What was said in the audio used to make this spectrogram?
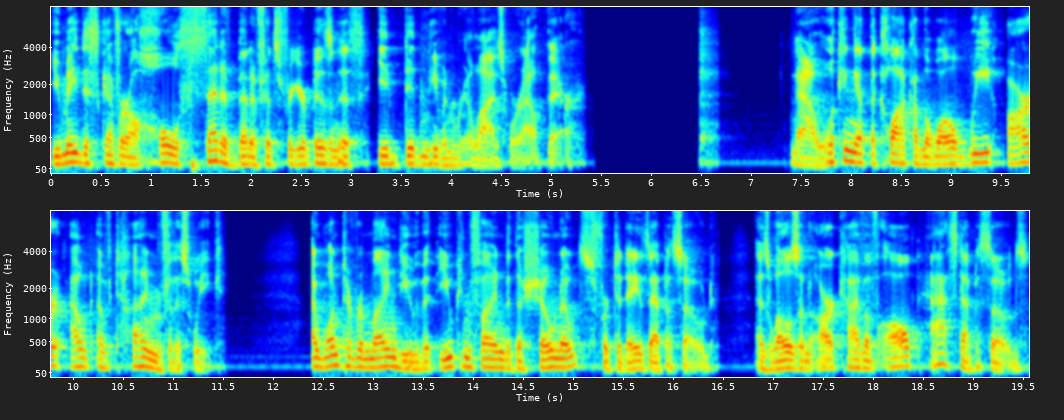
You may discover a whole set of benefits for your business you didn't even realize were out there. Now, looking at the clock on the wall, we are out of time for this week. I want to remind you that you can find the show notes for today's episode, as well as an archive of all past episodes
